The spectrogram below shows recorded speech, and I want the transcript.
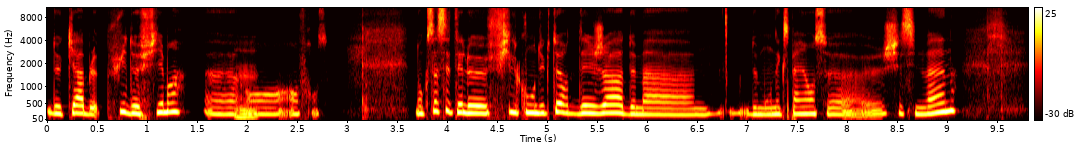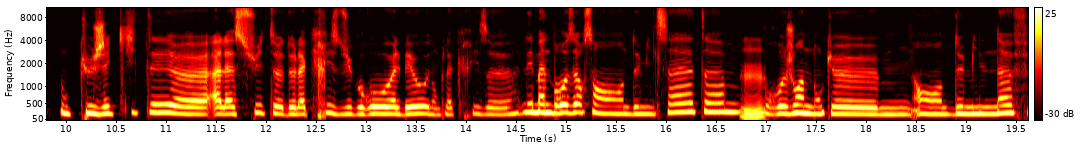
de câbles puis de fibres mmh. en, en France. Donc ça, c'était le fil conducteur déjà de ma de mon expérience euh, chez Sinvan. Donc que j'ai quitté euh, à la suite de la crise du gros LBO, donc la crise euh, Lehman Brothers en 2007, mmh. pour rejoindre donc en 2009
